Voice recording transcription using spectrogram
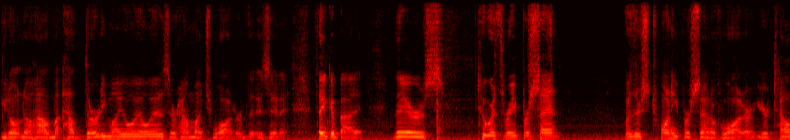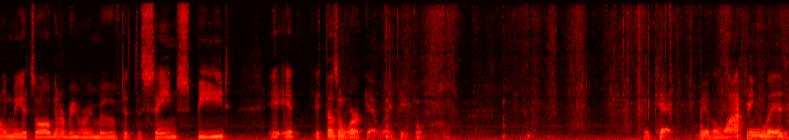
You don't know how how dirty my oil is or how much water that is in it. Think about it. There's two or three percent, or there's 20 percent of water. You're telling me it's all going to be removed at the same speed it, it, it doesn't work that way, people. Okay, we have a locking lid.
